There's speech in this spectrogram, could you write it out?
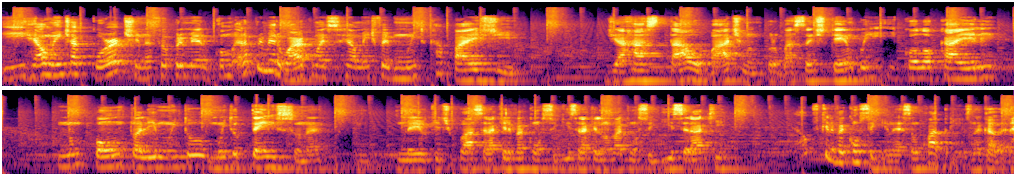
E realmente a corte, né, foi o primeiro, como era o primeiro arco, mas realmente foi muito capaz de, de arrastar o Batman por bastante tempo e, e colocar ele num ponto ali muito muito tenso, né? meio que tipo, ah, será que ele vai conseguir? Será que ele não vai conseguir? Será que. É óbvio que ele vai conseguir, né? São quadrinhos, né, galera?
